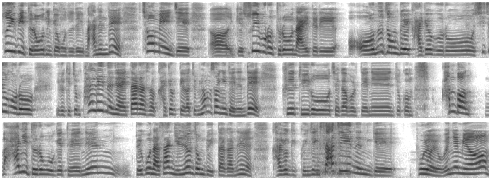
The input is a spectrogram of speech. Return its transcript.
수입이 들어오는 경우들이 많은데 처음에 이제 어 이게 수입으로 들어온 아이들이 어느 정도의 가격으로 시중으로 이렇게 좀 팔리느냐에 따라서 가격대가 좀 형성이 되는데 그 뒤로 제가 볼 때는 조금 한번 많이 들어오게 되는 되고 나서 한 1년 정도 있다가는 가격이 굉장히 싸지는 게 보여요. 왜냐면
